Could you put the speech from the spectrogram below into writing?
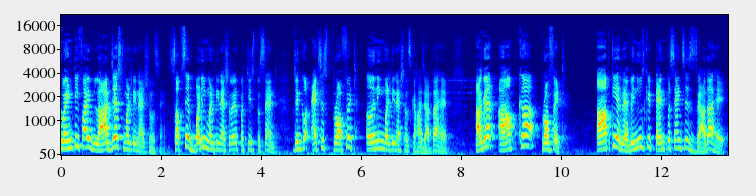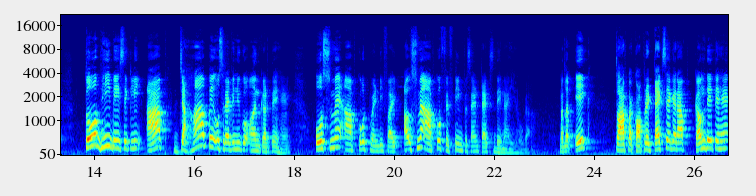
25 लार्जेस्ट मल्टीनेशनल्स हैं, सबसे बड़ी मल्टीनेशनल है 25 परसेंट जिनको एक्सेस प्रॉफिट अर्निंग मल्टीनेशनल्स कहा जाता है। अगर आपका प्रॉफिट आपके रेवेन्यूज के 10 परसेंट से ज़्यादा है तो भी बेसिकली आप जहाँ पे उस रेवेन्यू को अर्न करते हैं, उसमें आपको 25 उसमें आपको 15 परसेंट टैक्स देना ही होगा। मतलब एक तो आपका कॉर्पोरेट टैक्स अगर आप कम देते हैं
